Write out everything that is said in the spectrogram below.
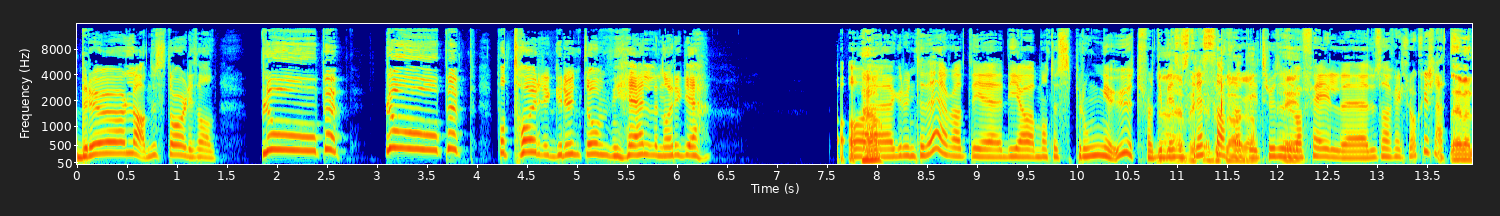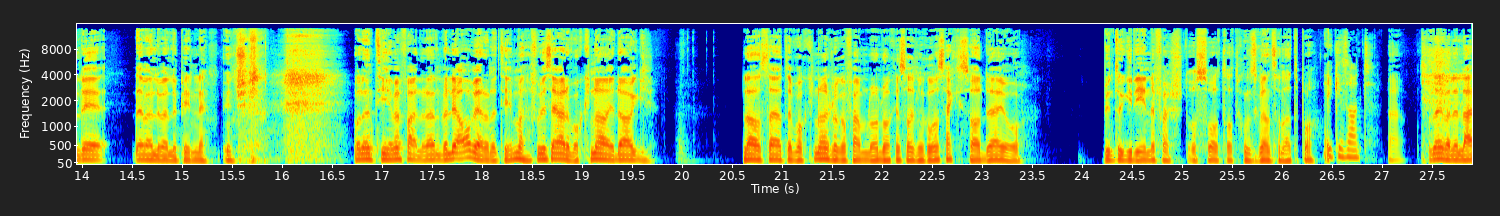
Brøler. Nå står de sånn 'Blodpupp! Blodpupp!' på torg rundt om i hele Norge. Og Ja. eh, grunnen til det er at de, de har måttet sprunge ut for at de ble så stressa for at de trodde det var feil, du sa feil klokkeslett. Det er veldig, det er veldig, veldig pinlig. Unnskyld. Og den timefeilen er en veldig avgjørende time. For hvis jeg hadde våkna i dag La oss si at jeg våkna klokka fem, og noen sa klokka var seks, så hadde jeg jo begynt å grine først, og så tatt konsekvensene etterpå. Ikke sant? Så det er jeg veldig lei,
